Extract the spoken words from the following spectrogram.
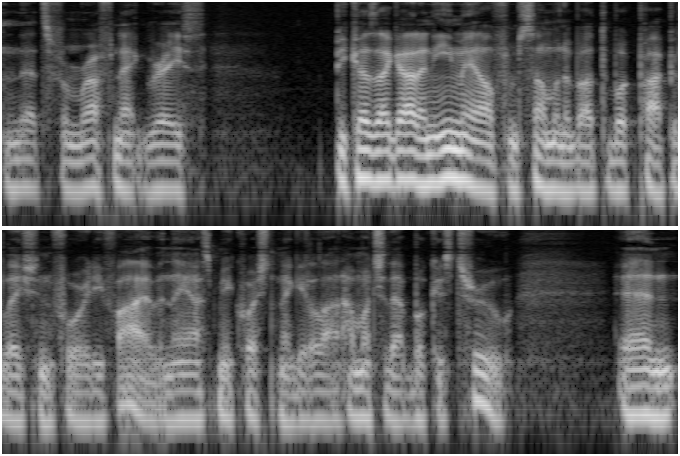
and that's from Roughneck Grace because I got an email from someone about the book Population 485, and they asked me a question I get a lot how much of that book is true? And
